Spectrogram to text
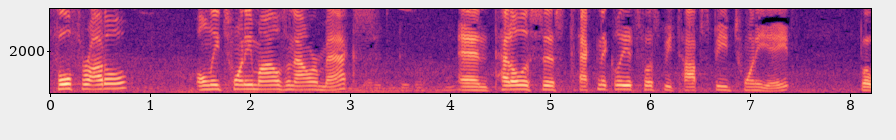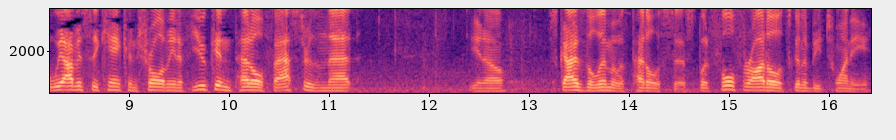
full throttle, only 20 miles an hour max, and pedal assist. Technically, it's supposed to be top speed 28, but we obviously can't control. I mean, if you can pedal faster than that, you know, sky's the limit with pedal assist. But full throttle, it's going to be 20. You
